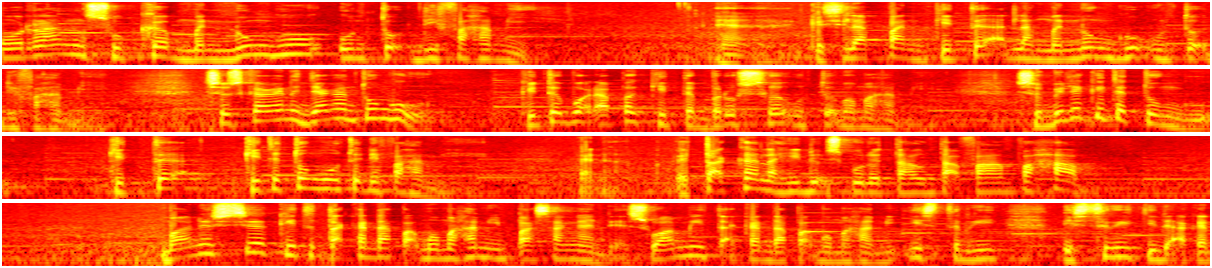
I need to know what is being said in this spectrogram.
orang suka menunggu untuk difahami. Ya, kesilapan kita adalah menunggu untuk difahami. So sekarang ni jangan tunggu kita buat apa? Kita berusaha untuk memahami. So bila kita tunggu kita kita tunggu untuk difahami. Kan? Eh, takkanlah hidup 10 tahun tak faham-faham manusia kita takkan dapat memahami pasangan dia. Suami takkan dapat memahami isteri. Isteri tidak akan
